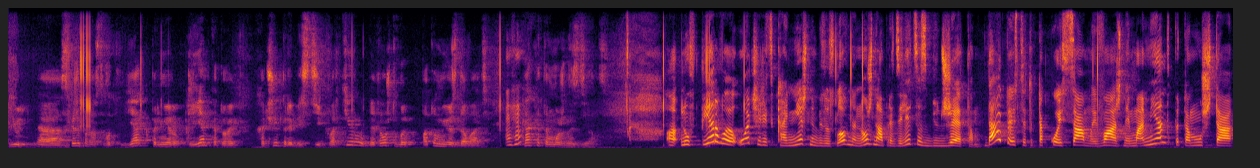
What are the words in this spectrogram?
Юль, э, скажи, пожалуйста, вот я, к примеру, клиент, который хочу приобрести квартиру для того, чтобы потом ее сдавать. Угу. Как это можно сделать? А, ну, в первую очередь, конечно, безусловно, нужно определиться с бюджетом, да, то есть это такой самый важный момент, потому что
